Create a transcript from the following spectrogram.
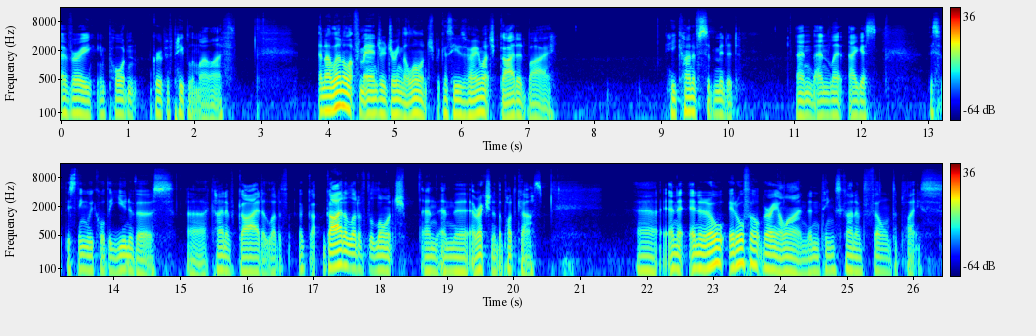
a very important group of people in my life and I learned a lot from Andrew during the launch because he was very much guided by. He kind of submitted, and and let I guess this this thing we call the universe uh, kind of guide a lot of uh, guide a lot of the launch and and the erection of the podcast. Uh, and it, and it all it all felt very aligned and things kind of fell into place.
